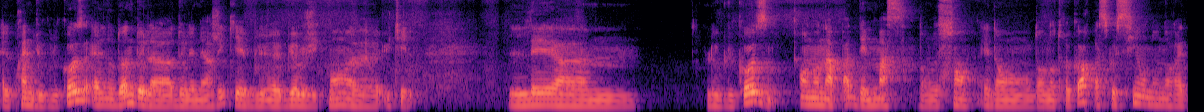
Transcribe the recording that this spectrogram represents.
Elles prennent du glucose, elles nous donnent de, la, de l'énergie qui est biologiquement utile. Les, le glucose, on n'en a pas des masses dans le sang et dans, dans, notre corps parce que si on en aurait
